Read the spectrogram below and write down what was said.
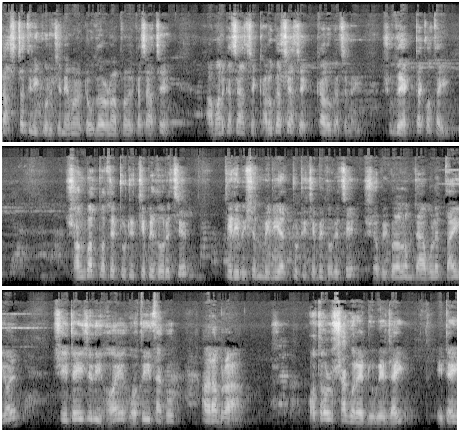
কাজটা তিনি করেছেন? এমন একটা উদাহরণ আপনাদের কাছে আছে? আমার কাছে আছে, কারও কাছে আছে? কারও কাছে নাই। শুধু একটা কথাই। সংবাদপত্রের টুটি চেপে ধরেছে, টেলিভিশন মিডিয়ার টুটি চেপে ধরেছে, শফিকুল আলম যা বলে তাই হয়। সেটাই যদি হয়, হতেই থাকুক। আর আমরা অতল সাগরে ডুবে যাই, এটাই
